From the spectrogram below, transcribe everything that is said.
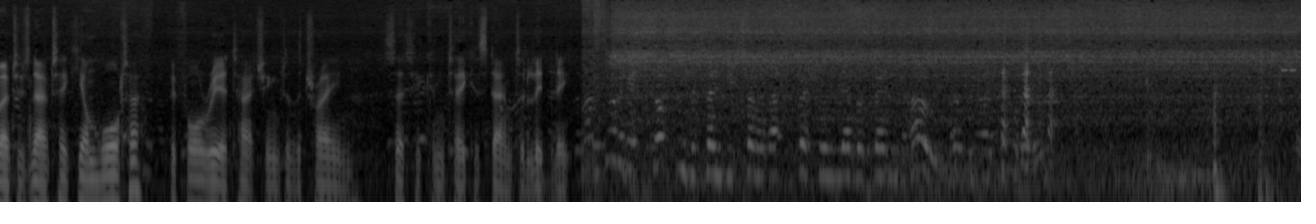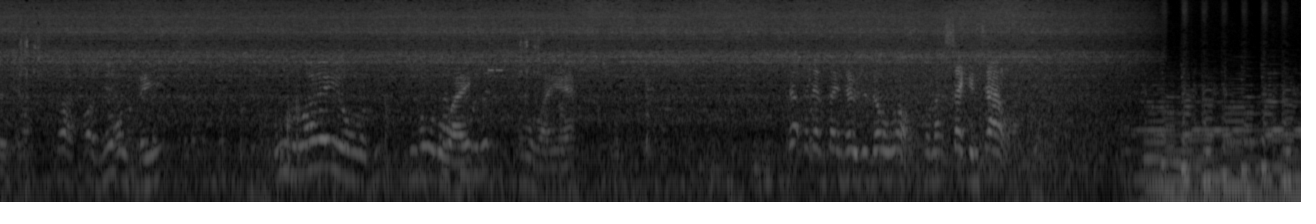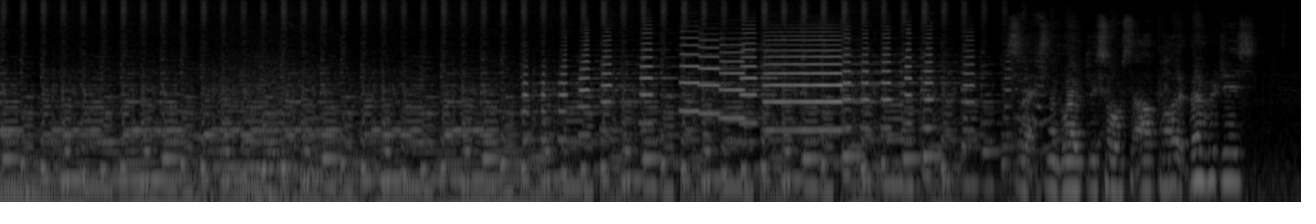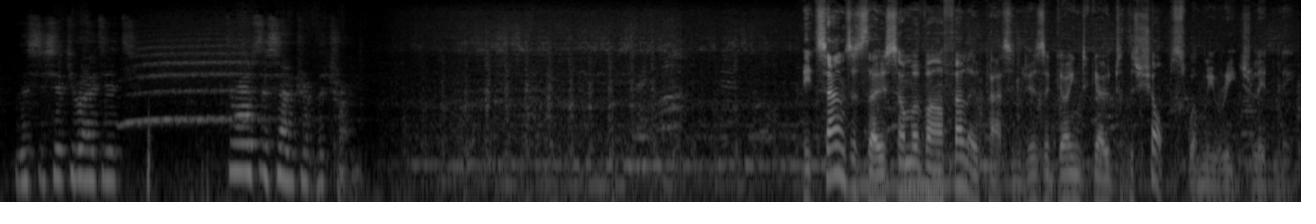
Locomotive's now taking on water before reattaching to the train so that it can take us down to Lydney. I was going to get Dotson to send you some of that special never bend hose. That would be nice. Right, on here. All the way, or All the way. All the way, yeah. Is that the never bend hose at all off on that second tower? Selection of locally sourced alcoholic beverages. This is situated towards the centre of the train. It sounds as though some of our fellow passengers are going to go to the shops when we reach Lydney.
